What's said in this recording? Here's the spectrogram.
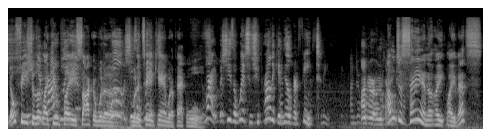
Your feet should look like you probably play get- soccer with a Well, with a, a tin can with a pack of wolves. Right, but she's a witch, so she probably can heal her feet. on her own underwater. time. I'm just saying, uh, like like that's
